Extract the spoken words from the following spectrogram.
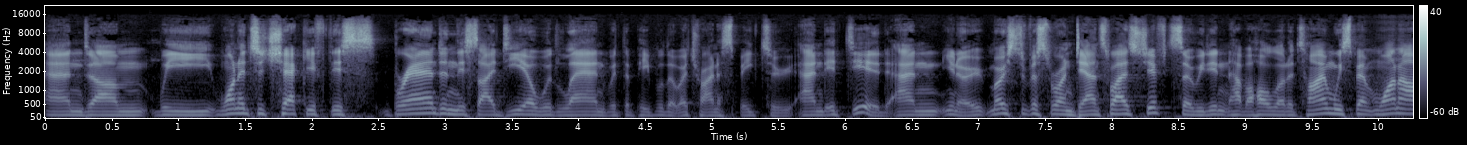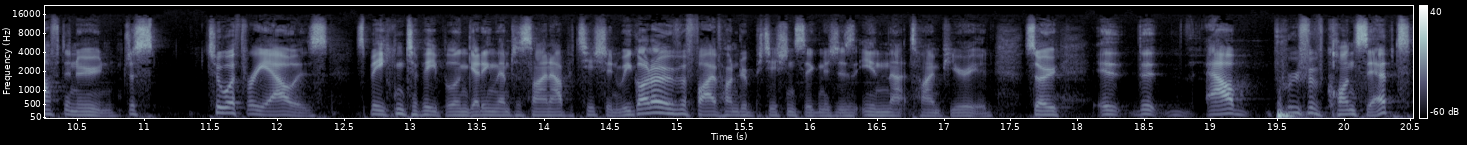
and um, we wanted to check if this brand and this idea would land with the people that we're trying to speak to, and it did. And you know, most of us were on DanceWise shifts, so we didn't have a whole lot of time. We spent one afternoon just two or three hours speaking to people and getting them to sign our petition. We got over 500 petition signatures in that time period. So it, the, our proof of concept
